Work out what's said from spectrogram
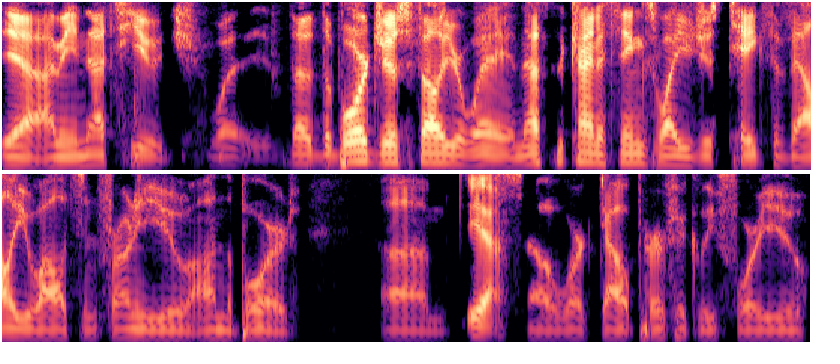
Yeah, I mean that's huge. What the the board just fell your way, and that's the kind of things why you just take the value while it's in front of you on the board. Um, Yeah, so worked out perfectly for you.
